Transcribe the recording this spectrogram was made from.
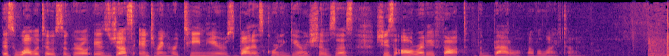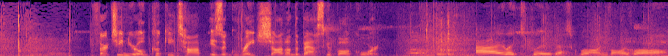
This Wauwatosa girl is just entering her teen years, but as Courtney Garrett shows us, she's already fought the battle of a lifetime. 13 year old Cookie Top is a great shot on the basketball court. I like to play basketball and volleyball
